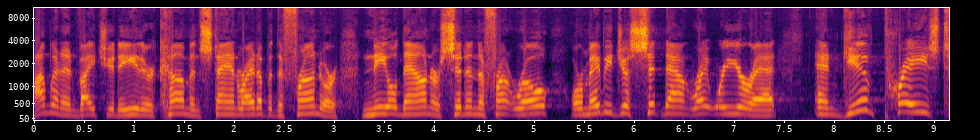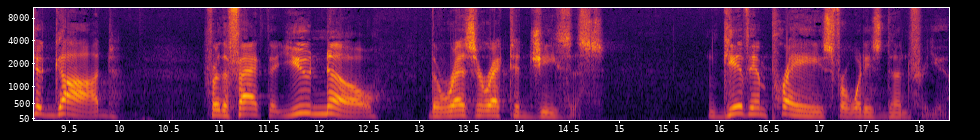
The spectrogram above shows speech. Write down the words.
I'm going to invite you to either come and stand right up at the front, or kneel down, or sit in the front row, or maybe just sit down right where you're at and give praise to God for the fact that you know the resurrected Jesus. Give Him praise for what He's done for you.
